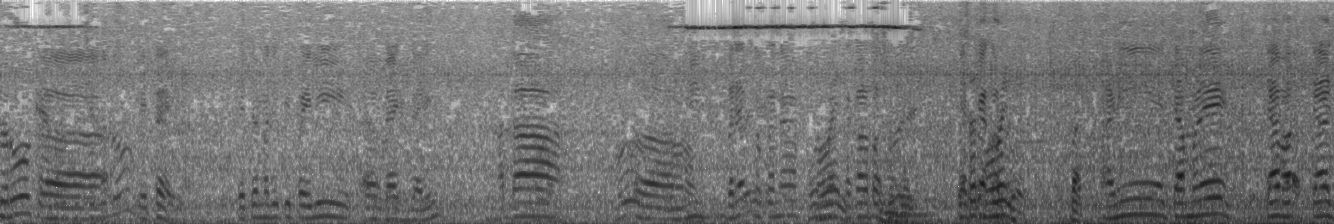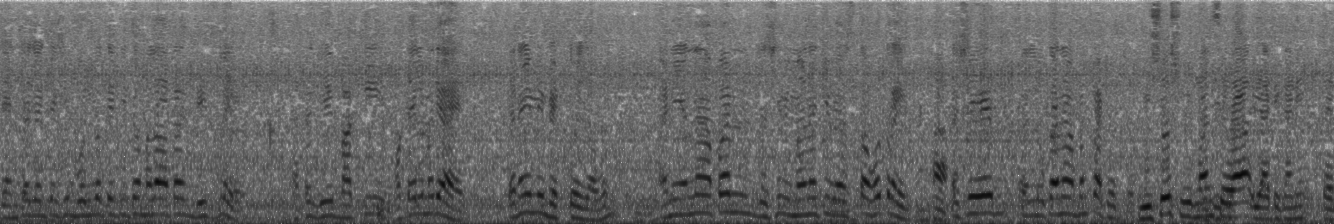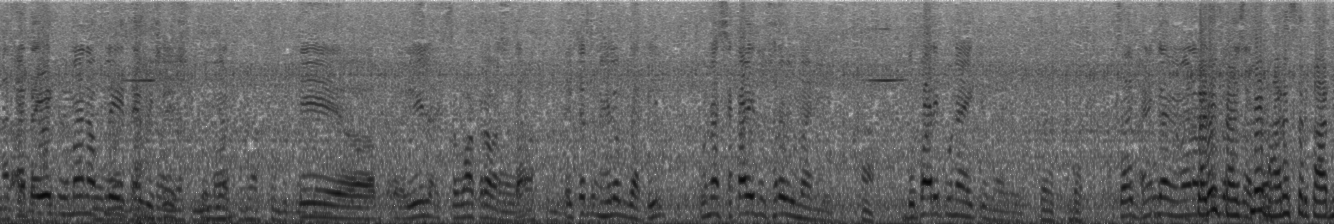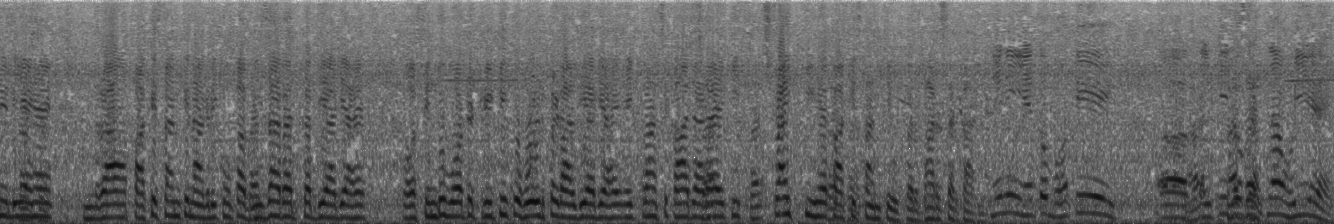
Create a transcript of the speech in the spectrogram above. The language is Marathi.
विमान येत आहे त्याच्यामध्ये ती पहिली बॅच जाईल. आता मी बऱ्याच लोकांना फोनवर सकाळपासून चर्चा करतो आणि त्यामुळे त्या त्या ज्यांच्या ज्यांच्याशी बोललो ते तिथं मला आता दिसले. आता जे बाकी हॉटेलमध्ये आहेत त्यांनाही मी भेटतोय जाऊन. आणि यांना आपण जशी विमानाची व्यवस्था होत हा. राहील तसे लोकांना आपण पाठवतो. विशेष विमान सेवा या ठिकाणी तैनात आता एक विमान आपलं येत आहे विशेष विमान. ते येईल सव्वा अकरा वाजता. त्याच्यातून हे लोक जातील. पुन्हा सकाळी दुसरं विमान येईल. हां. दुपारी पुन्हा एक विमान येईल. कड़े फैसले. भारत सरकार ने लिए हैं पाकिस्तान के नागरिकों का वीजा रद्द कर दिया गया है. और सिंधु बॉर्डर ट्रीटी को होल्ड पर डाल दिया गया है। एक तरह से कहा जा रहा है कि स्ट्राइक की है पाकिस्तान के ऊपर भारत सरकार ने। नहीं नहीं ये तो बहुत ही कल की जो। घटना हुई है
